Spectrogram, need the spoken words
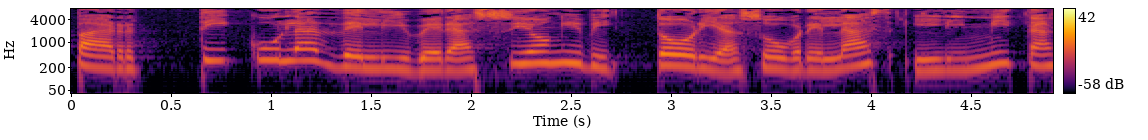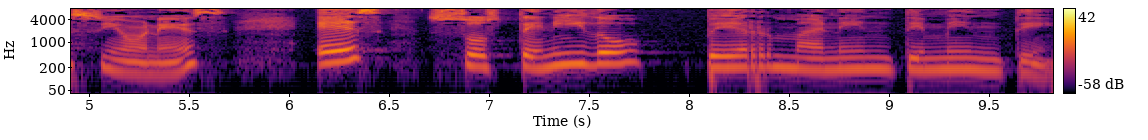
partícula de liberación y victoria sobre las limitaciones es sostenido permanentemente.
